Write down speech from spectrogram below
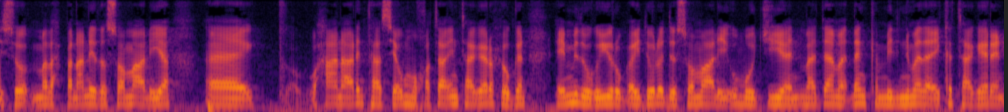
tixgeliso madax banaanida soomaaliya waxaana arintaasi u muuqataa in taageero xoogan ee midooda yurub ay dowladda soomaaliya u muujiyeen maadaama dhanka midnimada ay ka taageereen.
